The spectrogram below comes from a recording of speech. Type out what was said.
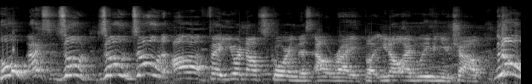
Oh, X, zone, zone, zone! Uh, Fei, you are not scoring this outright, but you know, I believe in you, child. No!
